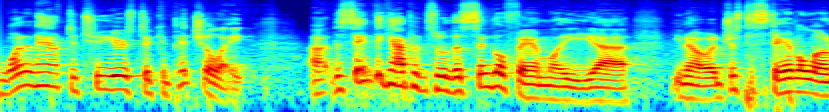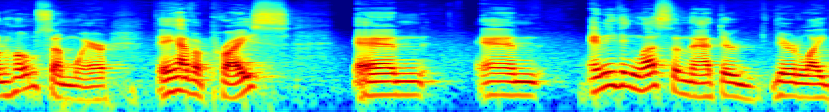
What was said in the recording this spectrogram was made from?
one and a half to two years to capitulate. Uh, the same thing happens with a single family, uh, you know, just a standalone home somewhere. They have a price, and and anything less than that, they're they're like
